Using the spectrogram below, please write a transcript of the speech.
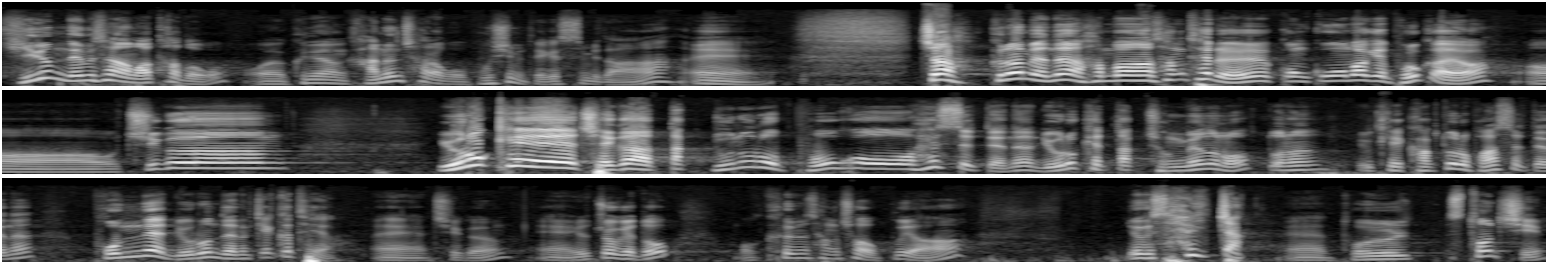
기름 냄새만 맡아도 어, 그냥 가는 차라고 보시면 되겠습니다. 예. 자 그러면은 한번 상태를 꼼꼼하게 볼까요? 어, 지금 요렇게 제가 딱 눈으로 보고 했을 때는 요렇게 딱 정면으로 또는 이렇게 각도로 봤을 때는 본넷 요런 데는 깨끗해요. 예, 지금 예, 이쪽에도 뭐 큰 상처 없고요. 여기 살짝 예, 돌 스톤칩,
